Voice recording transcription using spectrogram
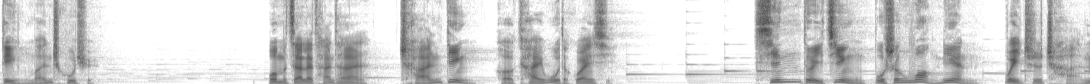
顶门出去。我们再来谈谈禅定和开悟的关系。心对境不生妄念，谓之禅；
